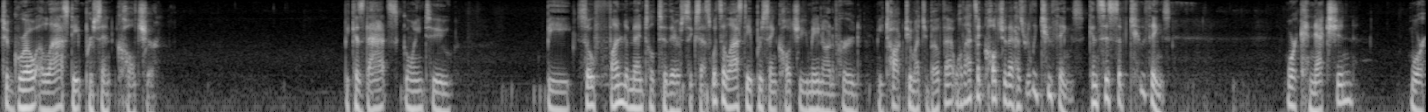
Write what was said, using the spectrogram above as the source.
to grow a last 8% culture. Because that's going to be so fundamental to their success. What's the last 8% culture? You may not have heard me talk too much about that. Well, that's a culture that has really two things, consists of two things more connection, more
